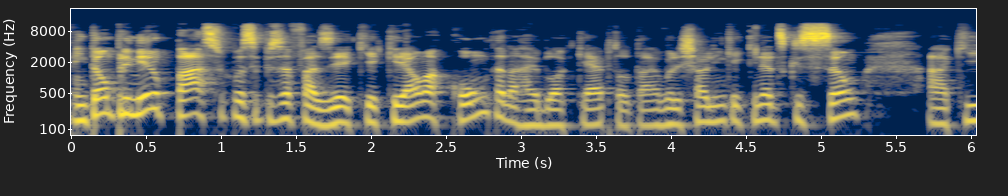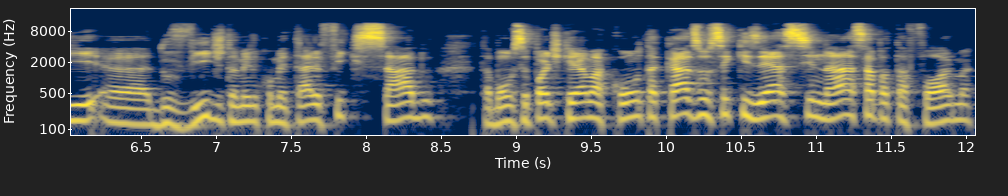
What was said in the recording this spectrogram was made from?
Então, o primeiro passo que você precisa fazer aqui é criar uma conta na Highblock Capital, tá? Eu vou deixar o link aqui na descrição aqui uh, do vídeo, também no comentário fixado, tá bom? Você pode criar uma conta, caso você quiser assinar essa plataforma,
